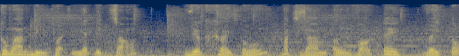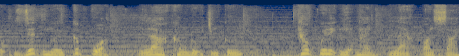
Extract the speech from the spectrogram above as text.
Công an Bình Thuận nhận định rõ việc khởi tố bắt giam ông Võ Tê với tội giết người cướp của là không đủ chứng cứ. Theo quy định hiện hành là oan sai.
